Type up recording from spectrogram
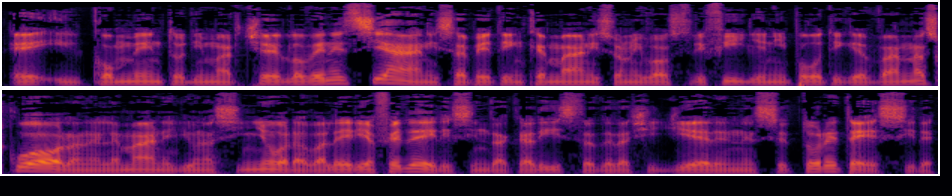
è il commento di Marcello Veneziani. Sapete in che mani sono i vostri figli e nipoti che vanno a scuola? Nelle mani di una signora Valeria Fedeli, sindacalista della CGL nel settore tessile,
